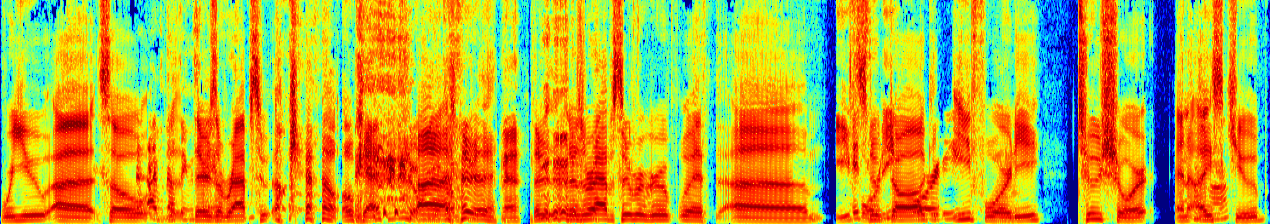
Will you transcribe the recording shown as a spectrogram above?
Were you uh so I have nothing th- there's a rap su- okay okay uh, there's, there's a rap super group with um E40. Snoop Dogg, E40. E40, Too Short, and Ice Uh-huh. Cube,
